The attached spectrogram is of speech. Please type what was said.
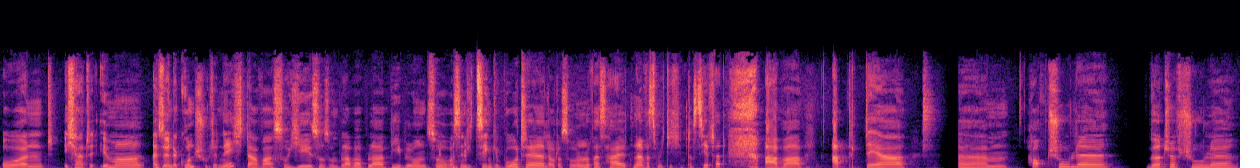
Und ich hatte immer, also in der Grundschule nicht, da war es so Jesus und bla bla bla, Bibel und so, was sind die zehn Gebote, lauter so und was halt, ne, was mich nicht interessiert hat. Aber ab der ähm, Hauptschule, Wirtschaftsschule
